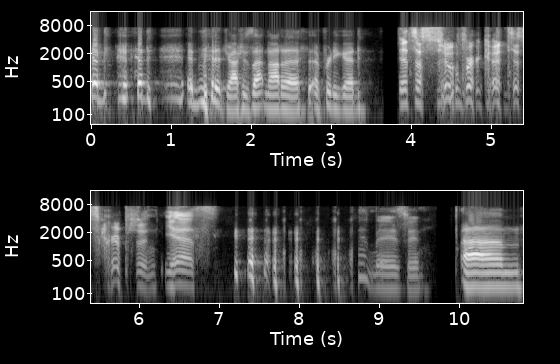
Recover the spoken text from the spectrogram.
and, and admit it, Josh. Is that not a, a pretty good? It's a super good description. Yes. Amazing. Um.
